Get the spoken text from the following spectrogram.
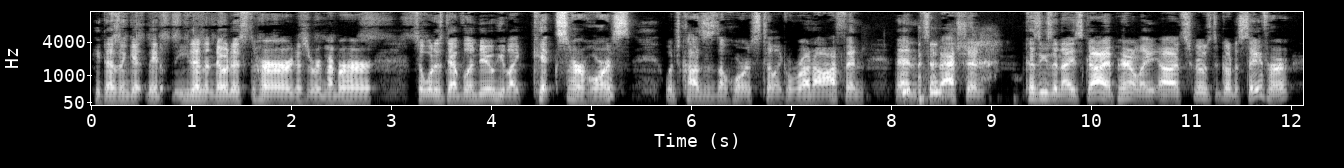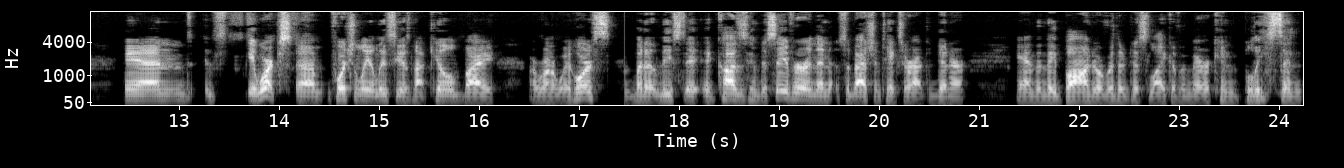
He doesn't get they, he doesn't notice her, or doesn't remember her. So what does Devlin do? He like kicks her horse, which causes the horse to like run off, and then Sebastian, because he's a nice guy apparently, uh, goes to go to save her, and it's, it works. Um, fortunately, Alicia is not killed by a runaway horse, but at least it, it causes him to save her, and then Sebastian takes her out to dinner, and then they bond over their dislike of American police and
